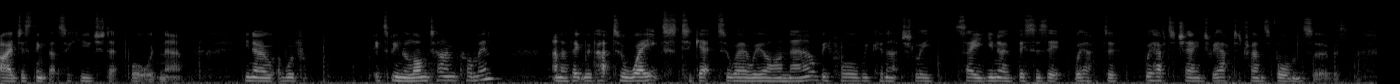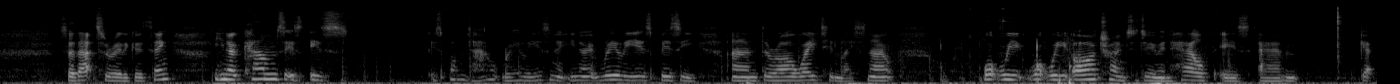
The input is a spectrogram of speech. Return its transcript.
I just think that's a huge step forward now. You know, we've it's been a long time coming, and I think we've had to wait to get to where we are now before we can actually say, you know, this is it. We have to we have to change. We have to transform the service. So that's a really good thing. You know, CAMHS is is is bombed out really, isn't it? You know, it really is busy, and there are waiting lists now. What we what we are trying to do in health is um, get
